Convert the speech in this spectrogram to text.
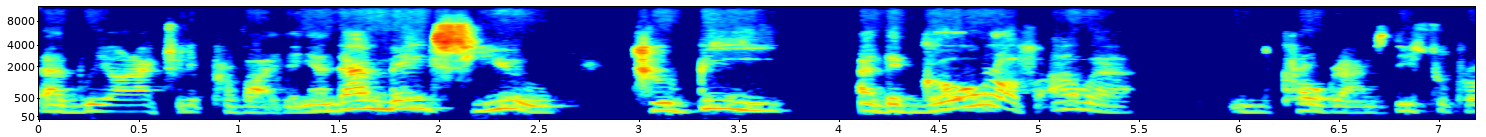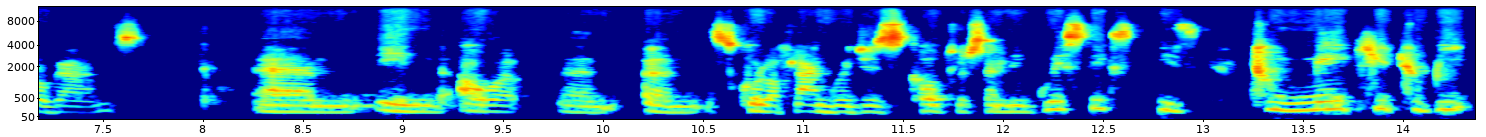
that we are actually providing. And that makes you to be, and the goal of our programs, these two programs, um, in our um, um, School of Languages, Cultures and Linguistics is to make you to be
